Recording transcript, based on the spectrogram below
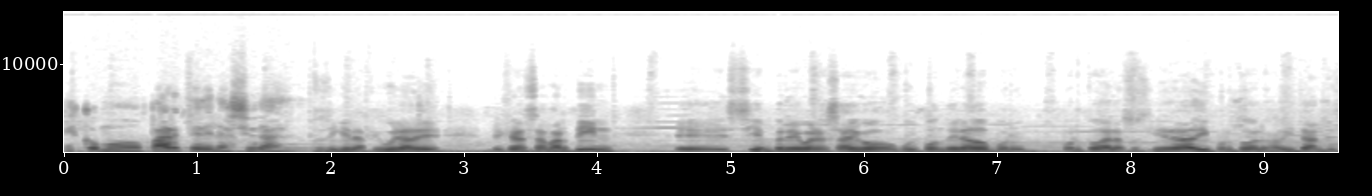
es como parte de la ciudad. Así que la figura de, de San Martín eh, siempre bueno, es algo muy ponderado por, por toda la sociedad y por todos los habitantes.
